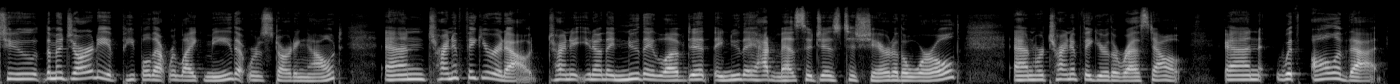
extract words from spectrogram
To the majority of people that were like me, that were starting out and trying to figure it out, trying to, you know, they knew they loved it, they knew they had messages to share to the world, and were trying to figure the rest out. And with all of that,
